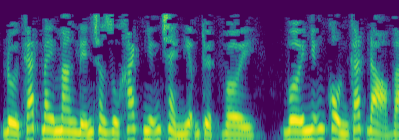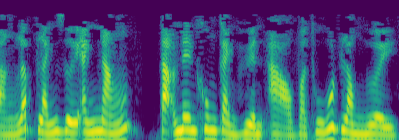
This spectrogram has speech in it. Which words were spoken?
Đồi Cát Bay mang đến cho du khách những trải nghiệm tuyệt vời, với những cồn cát đỏ vàng lấp lánh dưới ánh nắng, tạo nên khung cảnh huyền ảo và thu hút lòng người.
